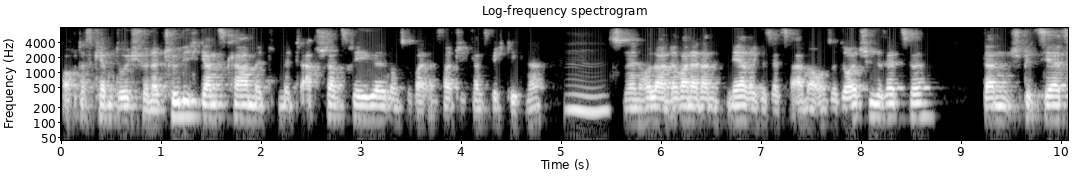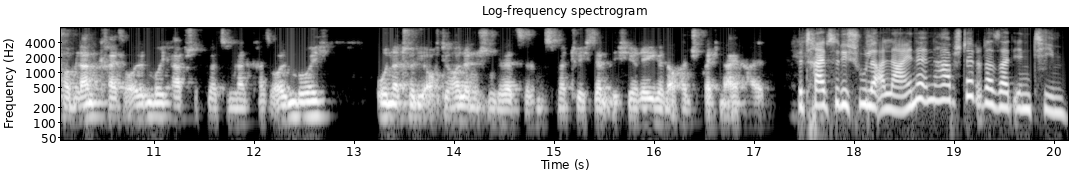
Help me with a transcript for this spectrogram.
auch das Camp durchführen. Natürlich ganz klar mit, mit Abstandsregeln und so weiter. Das war natürlich ganz wichtig. Ne? Mhm. In Holland, da waren ja dann mehrere Gesetze. Einmal unsere deutschen Gesetze, dann speziell vom Landkreis Oldenburg, gehört zum Landkreis Oldenburg und natürlich auch die holländischen Gesetze. Da muss man natürlich sämtliche Regeln auch entsprechend einhalten. Betreibst du die Schule alleine in Habstedt oder seid ihr ein Team?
